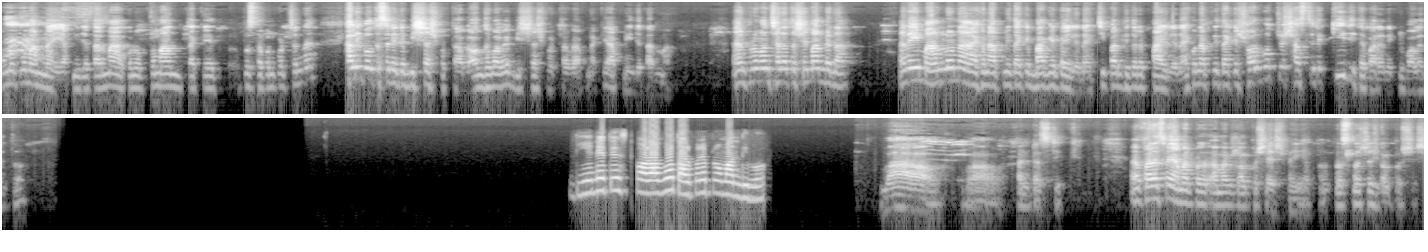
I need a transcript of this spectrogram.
কোনো প্রমাণ নাই। আপনি যে তার মা কোনো প্রমাণ তাকে উপস্থাপন করছেন না। খালি বলতেছেন এটা বিশ্বাস করতে হবে অন্ধভাবে বিশ্বাস করতে হবে আপনাকে আপনি যে তার মা। এখন প্রমাণ ছাড়া তো সে মানবে না। আর এই মানলো না এখন আপনি তাকে বাগে পাইলেন এক চিপার ভিতরে পাইলেন। এখন আপনি তাকে সর্বোচ্চ শাস্তিটা কি দিতে পারেন একটু বলেন তো? ডিএনএ টেস্ট করাবো তারপরে প্রমাণ দিব। ওয়াও। ওয়াও ফ্যান্টাস্টিক ফারাজ ভাই আমার আমার গল্প শেষ ভাই আপনার প্রশ্ন শেষ গল্প শেষ।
